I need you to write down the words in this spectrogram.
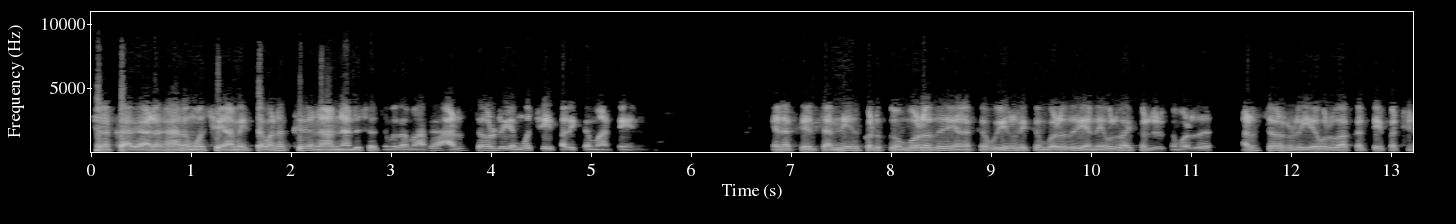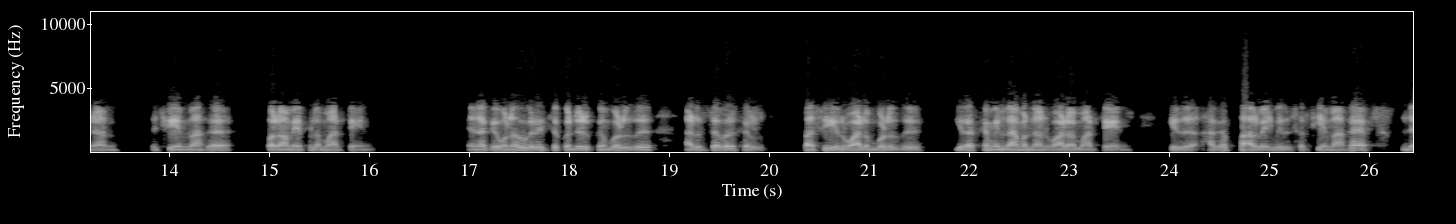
எனக்காக அழகான மூச்சை அமைத்தவனுக்கு நான் நன்றி செலுத்தும் விதமாக அடுத்தவருடைய மூச்சை பறிக்க மாட்டேன். எனக்கு தண்ணீர் கொடுக்கும் பொழுது எனக்கு உயிரளிக்கும் பொழுது என்னை உருவாக்கி கொண்டிருக்கும் பொழுது அடுத்தவர்களுடைய உருவாக்கத்தை பற்றி நான் நிச்சயமாக பொறாமைப்பட மாட்டேன். எனக்கு உணவு கிடைத்துக் கொண்டிருக்கும் பொழுது அடுத்தவர்கள் பசியில் வாடும் பொழுது இரக்கம் இல்லாமல் நான் வாழ மாட்டேன். இது அகப்பார்வையின் மீது சத்தியமாக இந்த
